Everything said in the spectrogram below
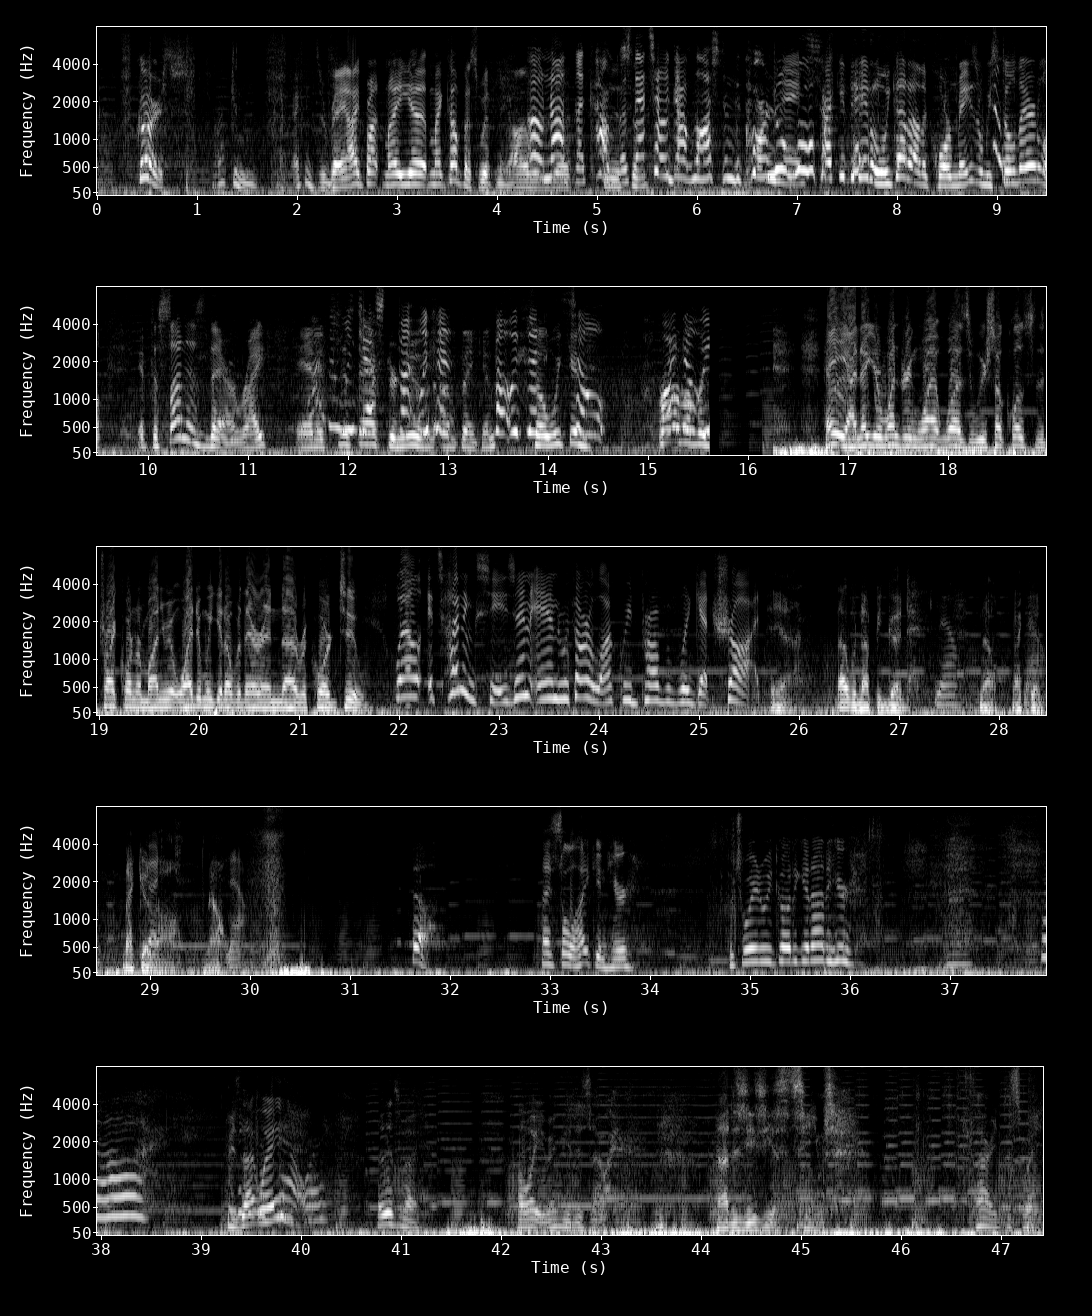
Of course. I can I can survey. I brought my uh, my compass with me. oh, not the compass. That's how we got lost in the corn no, maze. look, I can handle. We got out of the corn maze. Are we still there? Look, if the sun is there, right, and Why it's just just- afternoon, could- I'm thinking. But we could. So we could So why don't probably. we? Hey, I know you're wondering why it was. We were so close to the Tricorner Monument. Why didn't we get over there and uh, record too? Well, it's hunting season, and with our luck, we'd probably get shot. Yeah, that would not be good. No, No, not good. Not good, at all. No. no. Well, nice little hike in here. Which way do we go to get out of here? Uh, Is that way? that way. Or this way? Oh wait, maybe it is that way. Not as easy as it seems. All right, this way.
